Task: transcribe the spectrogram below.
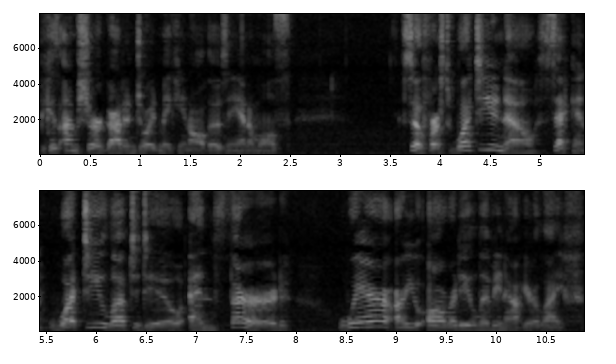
because I'm sure God enjoyed making all those animals. So, first, what do you know? Second, what do you love to do? And third, where are you already living out your life?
